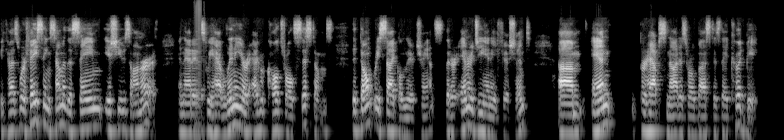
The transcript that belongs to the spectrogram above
because we're facing some of the same issues on Earth. And that is we have linear agricultural systems that don't recycle nutrients, that are energy inefficient, um, and perhaps not as robust as they could be.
